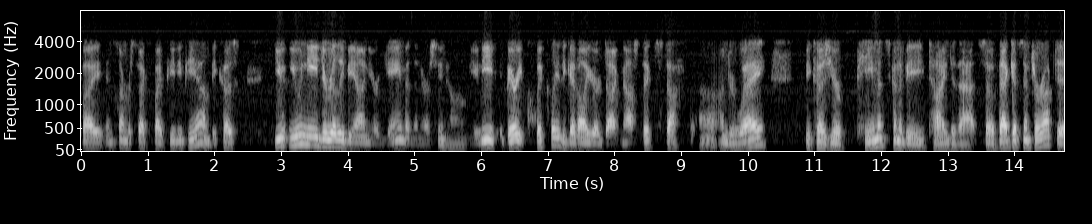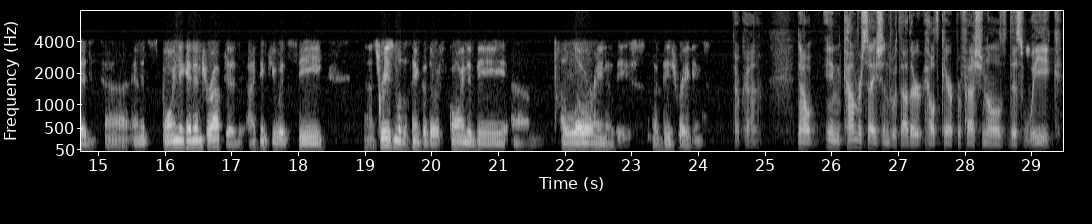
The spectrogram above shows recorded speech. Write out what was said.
by in some respects by PDPM because you, you need to really be on your game in the nursing home. You need very quickly to get all your diagnostic stuff uh, underway because your payment's going to be tied to that. So if that gets interrupted, uh, and it's going to get interrupted, I think you would see uh, it's reasonable to think that there's going to be um, a lowering of these of these ratings. Okay. Now, in conversations with other healthcare professionals this week,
